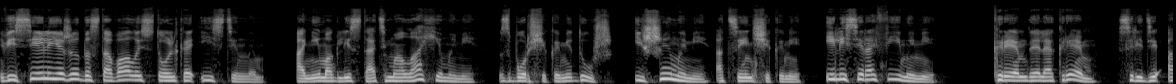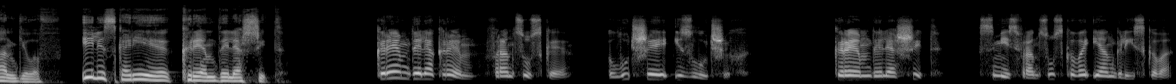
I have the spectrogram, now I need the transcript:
Веселье же доставалось только истинным. Они могли стать малахимами, сборщиками душ, ишимами, оценщиками или серафимами. Крем де ля крем среди ангелов. Или скорее крем де ля шит. Крем де ля крем, французское. Лучшее из лучших. Крем де ля шит. Смесь французского и английского.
